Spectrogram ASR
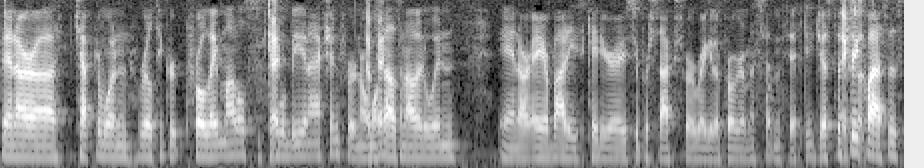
Then our uh, Chapter One Realty Group Pro Late models Okay. will be in action for a normal Okay. thousand dollar to win. And our Air Bodies KDRA Super Stocks for a regular program is 750. Just the three Excellent. classes.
